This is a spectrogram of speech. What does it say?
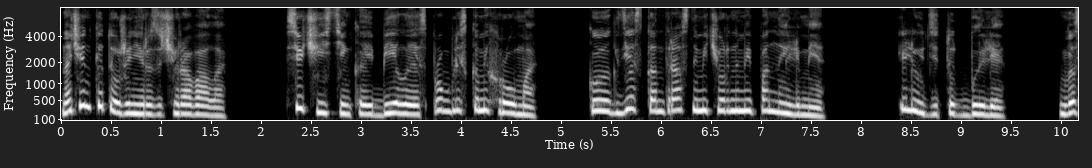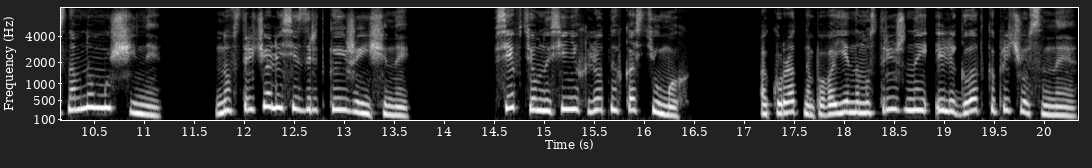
Начинка тоже не разочаровала. Все чистенькое, белое, с проблесками хрома. Кое-где с контрастными черными панелями. И люди тут были. В основном мужчины. Но встречались изредка и женщины все в темно-синих летных костюмах, аккуратно по-военному стриженные или гладко причесанные.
